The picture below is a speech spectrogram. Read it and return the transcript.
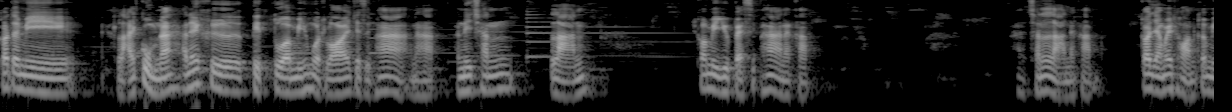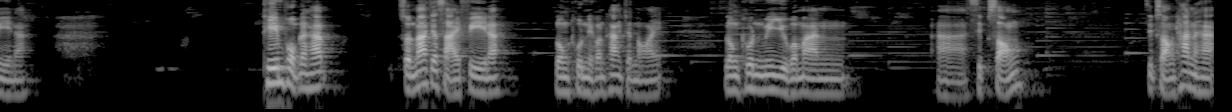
ก็จะมีหลายกลุ่มนะ อันนี้คือติดตัวมีทั้งหมด 175 นะครับ อันนี้ชั้นหลานก็มีอยู่ 85 นะครับ ชั้นหลานนะครับ ก็ยังไม่ถอนก็มีนะ ทีมผมนะครับ ส่วนมากจะสายฟรีนะ ลงทุนเนี่ยค่อนข้างจะน้อย ลงทุนมีอยู่ประมาณอ่าสิบสองสิบสองท่านนะฮะ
